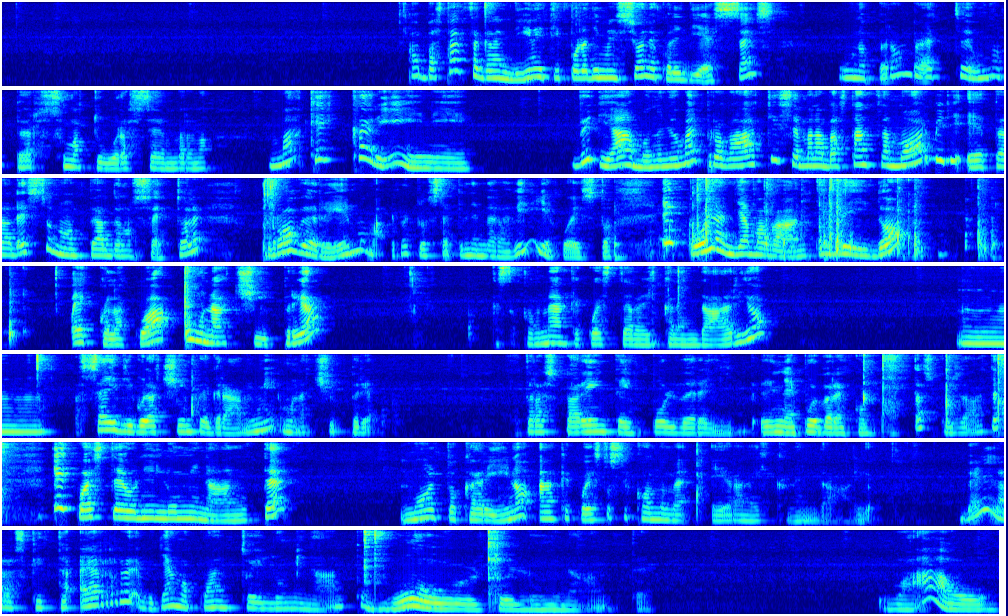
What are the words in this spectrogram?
Abbastanza grandini, tipo la dimensione quelli di Essence. Uno per ombretto e uno per sfumatura, sembrano. Ma che carini! Vediamo, non li ho mai provati, sembrano abbastanza morbidi e per adesso non perdono setole. Proveremo, ma è proprio sette le meraviglie questo. E poi andiamo avanti, vedo, eccola qua, una cipria, secondo me anche questo era il calendario, 6,5 mm, grammi, una cipria trasparente in polvere, in polvere compatta, scusate, e questo è un illuminante molto carino anche questo secondo me era nel calendario. Bella la scritta R vediamo quanto illuminante molto illuminante. Wow!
